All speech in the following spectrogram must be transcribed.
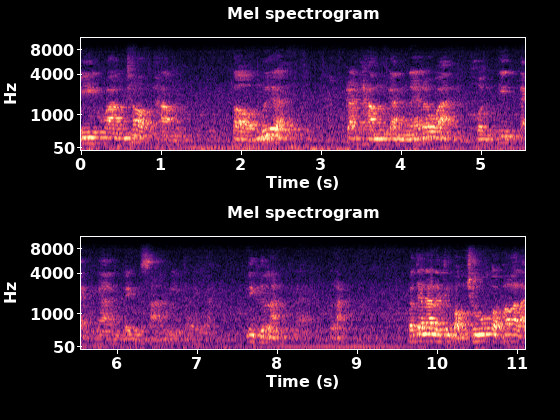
มีความชอบธรรม ต่อเมื่อกระทำกันในระหว่างคนที่แต่งงานเป็นสามีภรรยานี่คือหลักนะหลัก เพราะฉะนั้นเราจึงบอกชู้ก็เพราะอะไร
